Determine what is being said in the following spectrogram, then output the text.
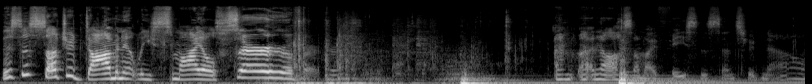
This is such a dominantly smile server. And, and also, my face is censored now.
